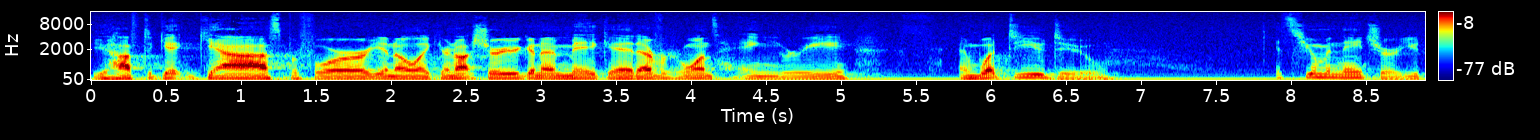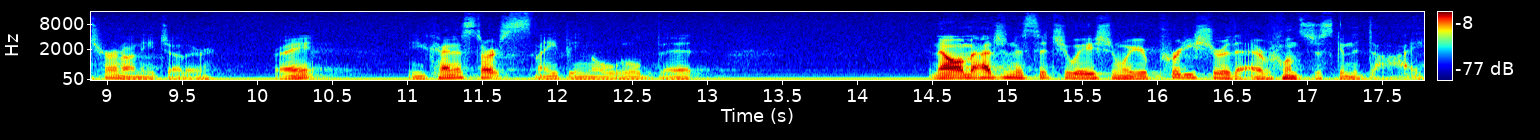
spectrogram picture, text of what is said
You have to get gas before, you know, like you're not sure you're going to make it. Everyone's hangry. And what do you do? It's human nature. You turn on each other, right? And you kind of start sniping a little bit. Now imagine a situation where you're pretty sure that everyone's just going to die.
